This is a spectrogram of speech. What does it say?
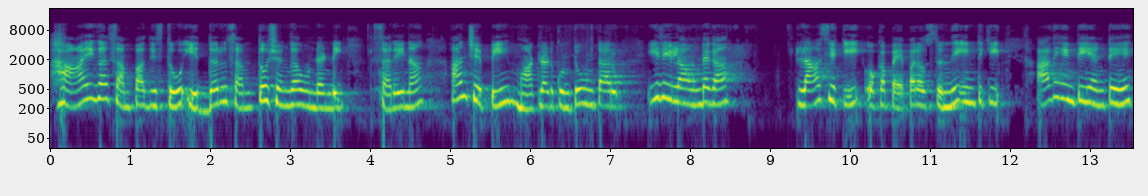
హాయిగా సంపాదిస్తూ ఇద్దరు సంతోషంగా ఉండండి. సరేనా? అని చెప్పి మాట్లాడుకుంటూ ఉంటారు. ఇది ఇలా ఉండగా లాస్యకి ఒక పేపర్ వస్తుంది. ఇంటికి అది ఏంటి అంటే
